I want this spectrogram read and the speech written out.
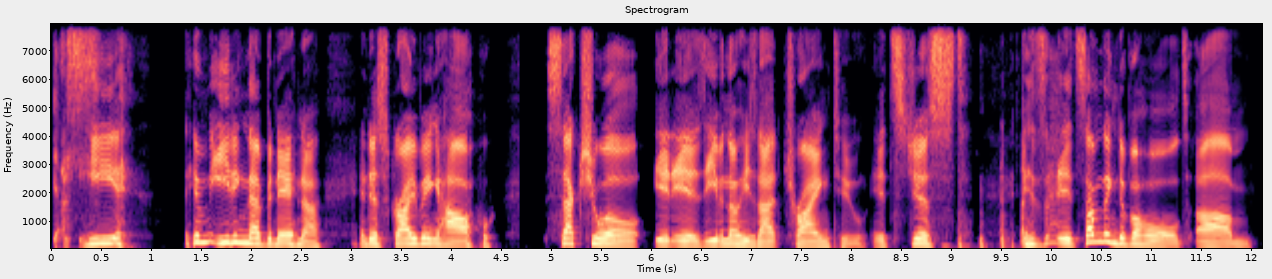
Yes. He him eating that banana and describing how sexual it is even though he's not trying to. It's just it's it's something to behold. Um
